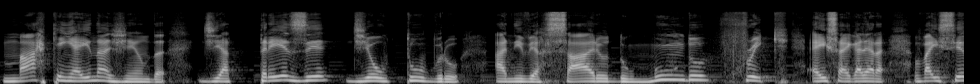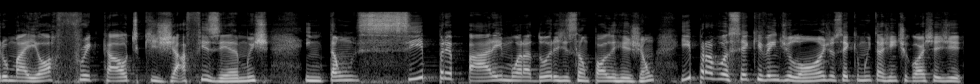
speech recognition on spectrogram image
Marquem aí na agenda, dia 13 de outubro, aniversário do Mundo Freak. É isso aí, galera. Vai ser o maior freak out que já fizemos. Então se preparem, moradores de São Paulo e região. E para você que vem de longe, eu sei que muita gente gosta de,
